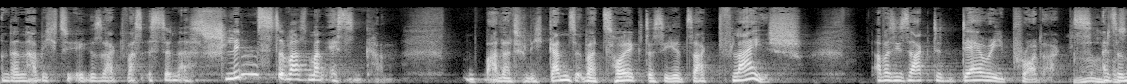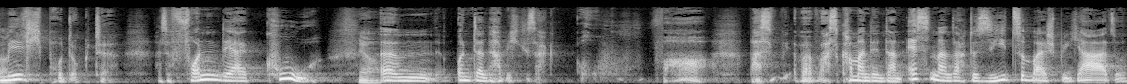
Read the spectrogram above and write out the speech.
Und dann habe ich zu ihr gesagt, was ist denn das Schlimmste, was man essen kann? Und war natürlich ganz überzeugt, dass sie jetzt sagt Fleisch. Aber sie sagte Dairy Products, ah, also Milchprodukte, also von der Kuh. Ja. Ähm, und dann habe ich gesagt, oh, wow, was, aber was kann man denn dann essen? Dann sagte sie zum Beispiel, ja, also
